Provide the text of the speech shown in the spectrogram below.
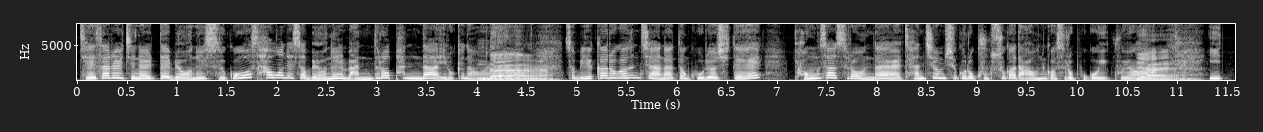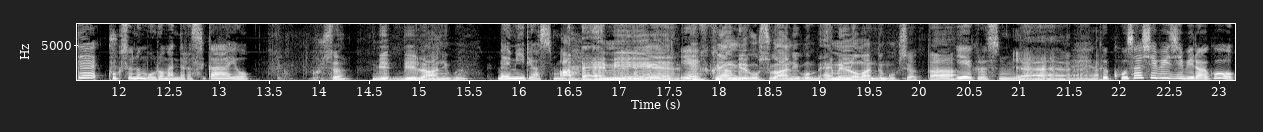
제사를 지낼 때 면을 쓰고 사원에서 면을 만들어 판다 이렇게 나와요. 네. 그래서 밀가루가 흔치 않았던 고려 시대에 경사스러운 날 잔치 음식으로 국수가 나온 것으로 보고 있고요. 예. 이때 국수는 뭐로 만들었을까요? 글쎄 밀, 밀 아니고요? 메밀이었습니다. 아 메밀. 예. 그냥 밀국수가 아니고 메밀로 만든 국수였다. 예, 그렇습니다. 예. 그 고사시비집이라고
